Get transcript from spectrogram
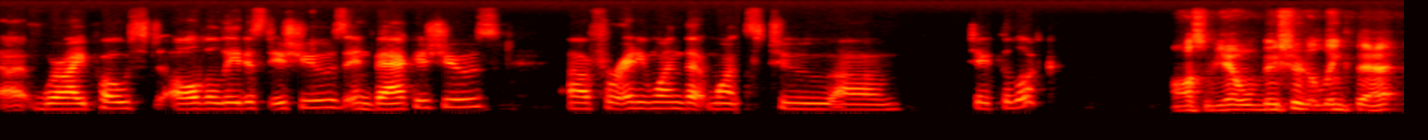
uh, where I post all the latest issues and back issues uh, for anyone that wants to um, take a look. Awesome. Yeah, we'll make sure to link that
